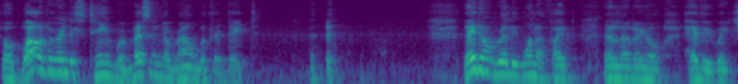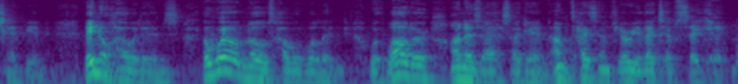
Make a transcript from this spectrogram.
but Wilder and his team were messing around with the date. they don't really want to fight the lineal heavyweight champion. They know how it ends. The world knows how it will end. With Wilder on his ass again. I'm Tyson Fury, that's Gypsy King.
